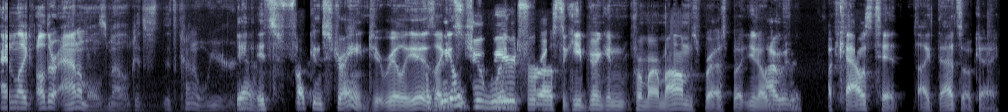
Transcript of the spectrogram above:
and like other animals' milk. It's it's kind of weird. Yeah. It's fucking strange. It really is. But Like it's don't too drink- weird for us to keep drinking from our mom's breast, but you know, would- a cow's tit, like that's okay.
